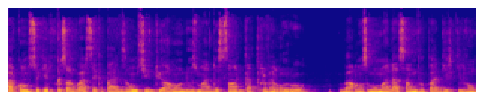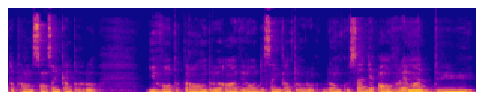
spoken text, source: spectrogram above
Par contre, ce qu'il faut savoir, c'est que par exemple, si tu as un logement de 180 euros, bah, en ce moment-là, ça ne veut pas dire qu'ils vont te prendre 150 euros. Ils vont te prendre environ de 50 euros. Donc, ça dépend vraiment du,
